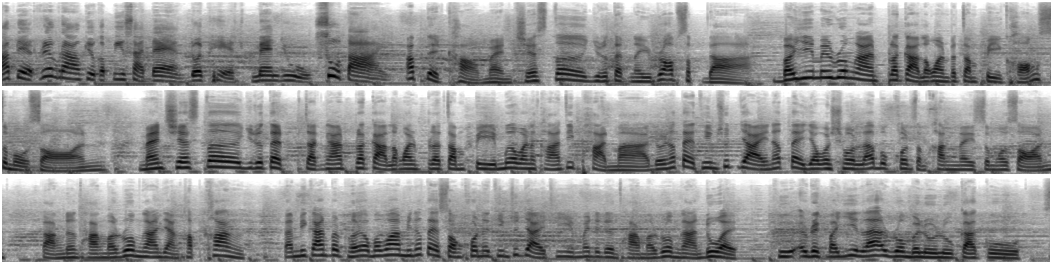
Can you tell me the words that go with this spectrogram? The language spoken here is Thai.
อัปเดตเรื่องราวเกี่ยวกับปีศาจแดง โดยเพจแมนยูสู้ตาย อัปเดตข่าวแมนเชสเตอร์ยูไนเต็ดในรอบสัปดาห์บายี่ไม่ร่วมงานประกาศรางวัลประจำปีของสโมสรแมนเชสเตอร์ยูไนเต็ดจัดงานประกาศรางวัลประจำปีเมื่อวันอังคารที่ผ่านมา โดยนักเตะทีมชุดใหญ่ นักเตะเยาวชนและบุคคลสำคัญในสโมสร ต่างเดินทางมาร่วมงานอย่างคับคั่ง แต่มีการเปิดเผยออกมาว่ามีนักเตะสองคนในทีมชุดใหญ่ที่ไม่ได้เดินทางมาร่วมงานด้วย คือเอริกบายี่และโรมเบลูลูกากู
